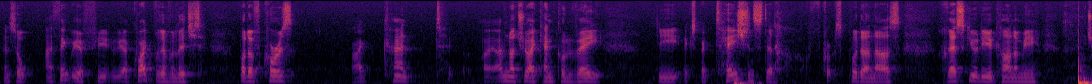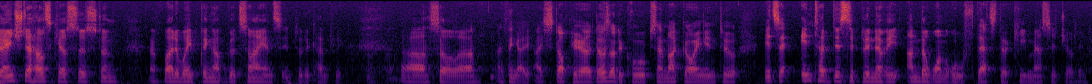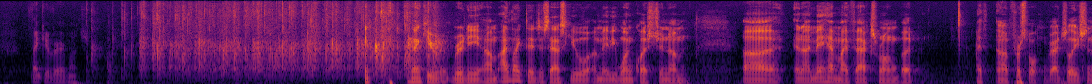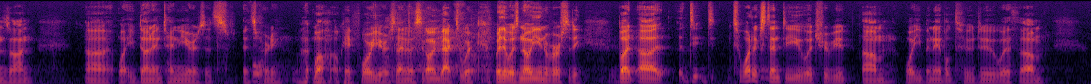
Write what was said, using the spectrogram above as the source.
And so I think we are, we are quite privileged, but of course I can't, I, I'm not sure I can convey the expectations that of course put on us, rescue the economy, change the healthcare system, and by the way, bring up good science into the country. Uh, so uh, I think I, I, stop here. Those are the groups I'm not going into. It's an interdisciplinary under one roof. That's the key message of it. Thank you very much. Thank you, Rudi. Um, I'd like to just ask you uh, maybe one question. Um, uh, and I may have my facts wrong, but uh, first of all, congratulations on uh, what you've done in 10 years. It's, it's four. pretty, well, okay, four years. I was going back to where, where there was no university. Yeah. But uh, to what extent do you attribute um, what you've been able to do with um,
